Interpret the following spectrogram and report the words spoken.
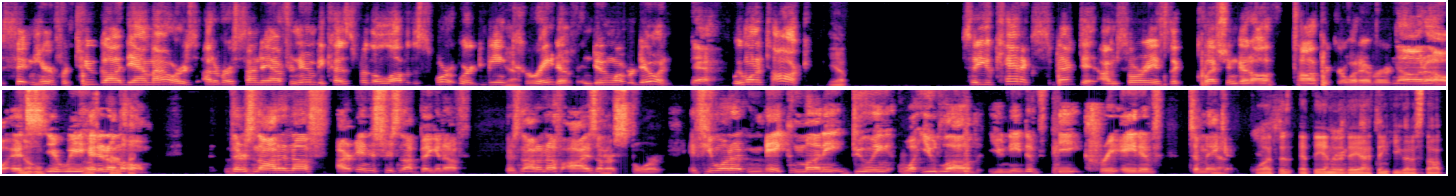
sitting here for two goddamn hours out of our Sunday afternoon because for the love of the sport, we're being Yeah. creative and doing what we're doing. yeah. We want to talk. Yep. So you can't expect it. I'm sorry if the question got off topic or whatever. No, no. It's No, you, we hit was it on the home. There's not enough. Our industry's not big enough. There's not enough eyes on Yeah. our sport. If you want to make money doing what you love, you need to be creative to make Yeah. it. Well, at the at the end of the day, I think you got to stop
